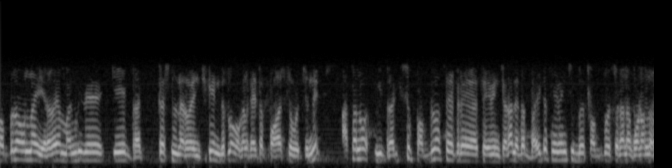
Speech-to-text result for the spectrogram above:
పబ్లో ఉన్న ఇరవై మందికి డ్రగ్స్ టెస్టులు నిర్వహించి ఇందులో ఒకరికైతే పాజిటివ్ వచ్చింది. అతను ఈ డ్రగ్స్ పబ్లో సేకరి సేవించాడా లేదా బయట సేవించి పబ్కు వచ్చాడన్న కోణంలో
